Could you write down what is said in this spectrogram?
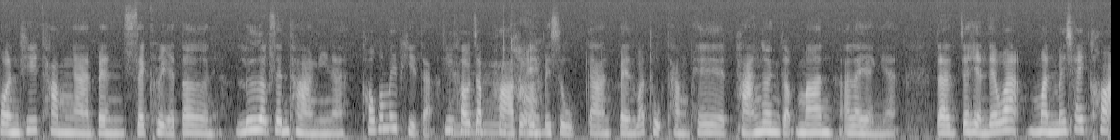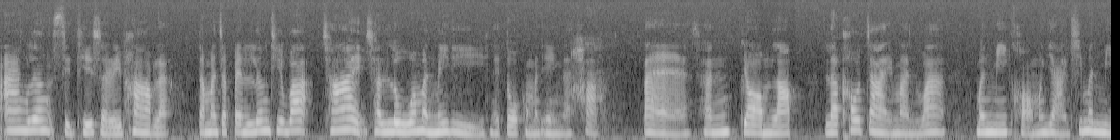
คนที่ทำงานเป็น sex creator เนี่ยเลือกเส้นทางนี้นะเขาก็ไม่ผิดอะที่เขาจะพาตัวเองไปสู่การเป็นวัตถุทางเพศ หาเงินกับมันอะไรอย่างเงี้ยแต่จะเห็นได้ว่ามันไม่ใช่ข้ออ้างเรื่องสิทธิเสรีภาพแล้วแต่มันจะเป็นเรื่องที่ว่าใช่ฉันรู้ว่ามันไม่ดีในตัวของมันเองนะค่ะแต่ฉันยอมรับและเข้าใจมันว่ามันมีของบางอย่างที่มันมี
